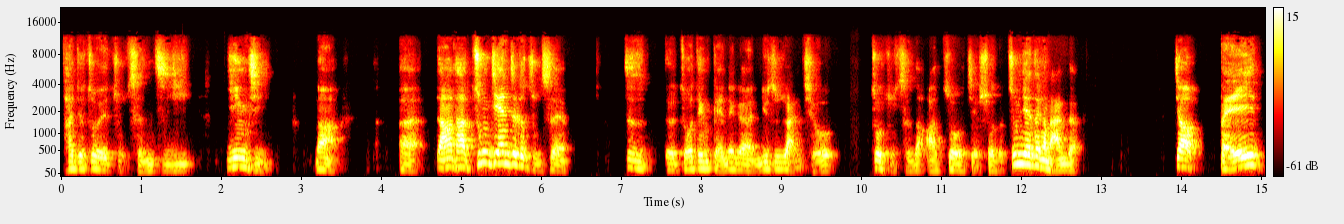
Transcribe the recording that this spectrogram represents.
他就作为主持人之一，樱井。啊，呃，然后他中间这个主持人，这是呃昨天给那个女子软球做主持的啊，做解说的。中间这个男的叫。北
